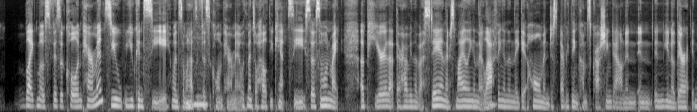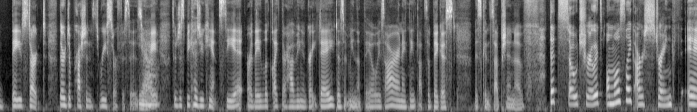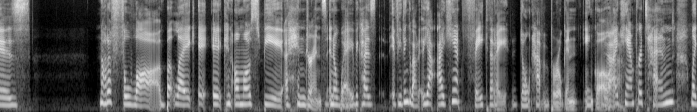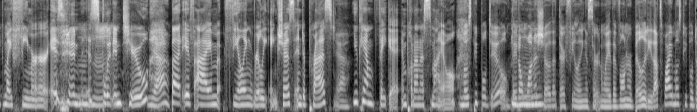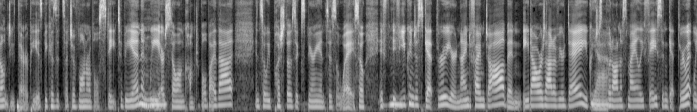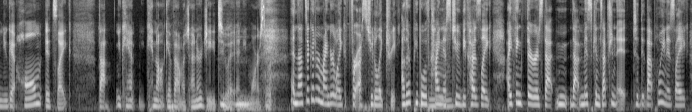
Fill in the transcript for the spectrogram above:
like most physical impairments, you you can see when someone mm-hmm. has a mm-hmm. physical impairment. With mental health, you can't see. So someone might appear that they're having the best day and they're smiling and they're mm-hmm. laughing, and then they get home and just everything comes crashing down, and and, and you know they're they start their depression resurfaces, yeah. right? So just because you can't see it or they look like they're having a great day doesn't mean that they always are. And I think that's the biggest misconception of. That's so true. It's almost like our strength is not a flaw, but like it, it can almost be a hindrance in a way because if you think about it, yeah, I can't fake that I don't have a broken ankle. Yeah. I can't pretend like my femur is in mm-hmm. split in two. Yeah. But if I'm feeling really anxious and depressed, yeah. you can fake it and put on a smile. Most people do. They mm-hmm. don't want to show that they're feeling a certain way. The vulnerability. That's why most people don't do therapy is because it's such a vulnerable state to be in and mm-hmm. we are so uncomfortable by that. And so we push those experiences away. So if if mm-hmm. you can just get through your 9 to 5 job and eight hours out of your day, you can yeah. just put on a smiley face and get through it. When you get home, it's like that you can't you cannot give that much energy to mm-hmm. it anymore. So and that's a good reminder like for us too to like treat other people with mm. kindness too because like i think there's that that misconception it, to that point is like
